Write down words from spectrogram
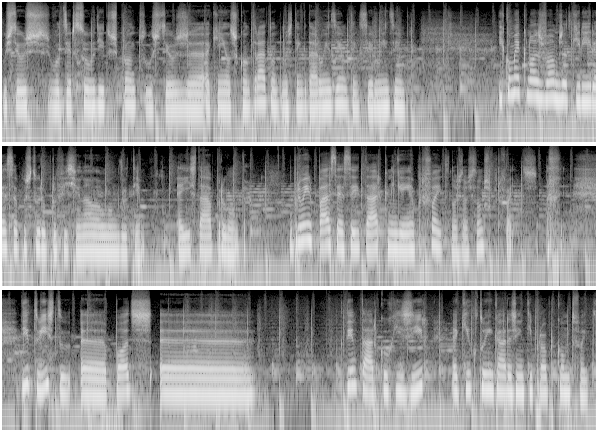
os seus, vou dizer, súbditos, pronto, os seus eh, a quem eles contratam, mas tem que dar um exemplo, tem que ser um exemplo. E como é que nós vamos adquirir essa postura profissional ao longo do tempo? Aí está a pergunta. O primeiro passo é aceitar que ninguém é perfeito, nós não somos perfeitos. Dito isto, uh, podes uh, tentar corrigir aquilo que tu encaras em ti próprio como defeito.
